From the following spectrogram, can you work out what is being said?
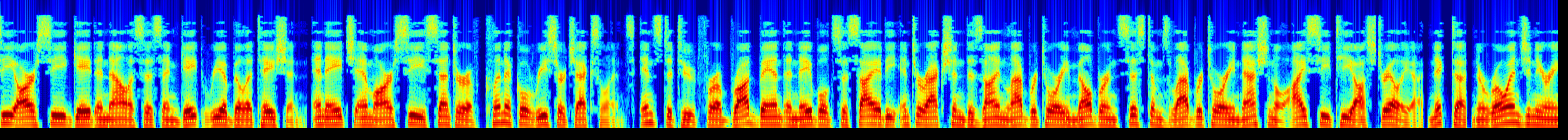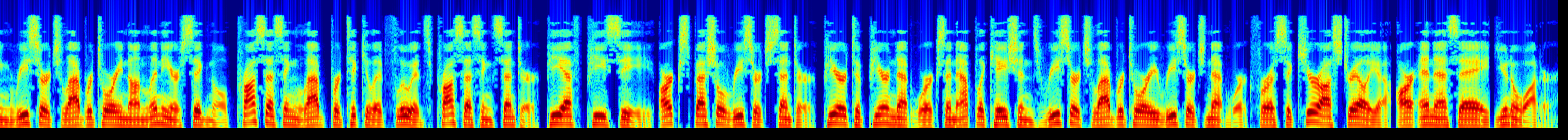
CRC Gait Analysis and Gait Rehabilitation. NHMRC Center of Clinical Research Excellence Institute for a Broadband-Enabled Society Interaction Design Laboratory. Melbourne Systems Laboratory National ICT Australia NICTA Neuroengineering Research Laboratory Nonlinear Signal Processing Lab Particulate Fluids Processing Centre PFPC ARC Special Research Centre Peer-to-Peer -peer Networks and Applications Research Laboratory Research Network for a Secure Australia RNSA Uniwater.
